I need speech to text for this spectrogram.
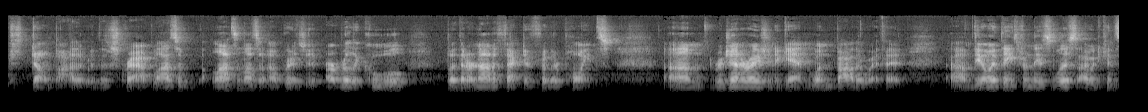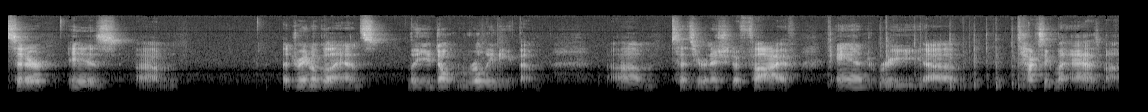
Just don't bother with this crap. Lots of lots and lots of upgrades are really cool, but that are not effective for their points. Um, regeneration again, wouldn't bother with it. Um, the only things from these lists I would consider is um, adrenal glands, though you don't really need them um, since you're initiative five, and re uh, toxic miasma.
